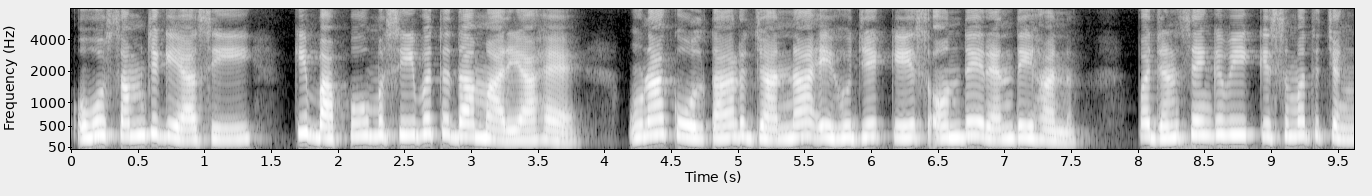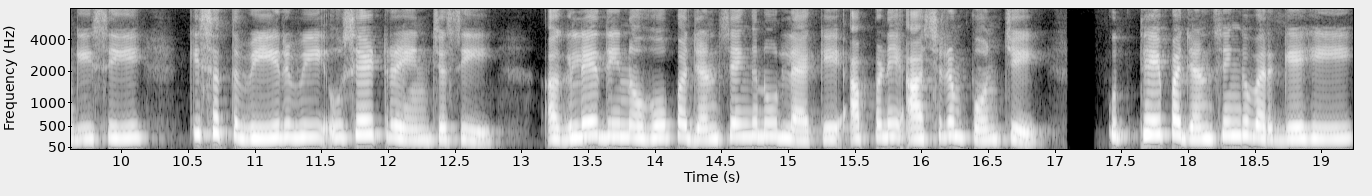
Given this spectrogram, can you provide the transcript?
ਉਹ ਸਮਝ ਗਿਆ ਸੀ ਕਿ ਬਾਪੂ ਮੁਸੀਬਤ ਦਾ ਮਾਰਿਆ ਹੈ। ਉਹਨਾਂ ਕੋਲ ਤਾਂ ਰੋਜ਼ਾਨਾ ਇਹੋ ਜਿਹੇ ਕੇਸ ਆਉਂਦੇ ਰਹਿੰਦੇ ਹਨ। ਭਜਨ ਸਿੰਘ ਵੀ ਕਿਸਮਤ ਚੰਗੀ ਸੀ ਕਿ ਸਤਵੀਰ ਵੀ ਉਸੇ ਟ੍ਰੇਨ 'ਚ ਸੀ। ਅਗਲੇ ਦਿਨ ਉਹ ਭਜਨ ਸਿੰਘ ਨੂੰ ਲੈ ਕੇ ਆਪਣੇ ਆਸ਼ਰਮ ਪਹੁੰਚੇ। ਉੱਥੇ ਭਜਨ ਸਿੰਘ ਵਰਗੇ ਹੀ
